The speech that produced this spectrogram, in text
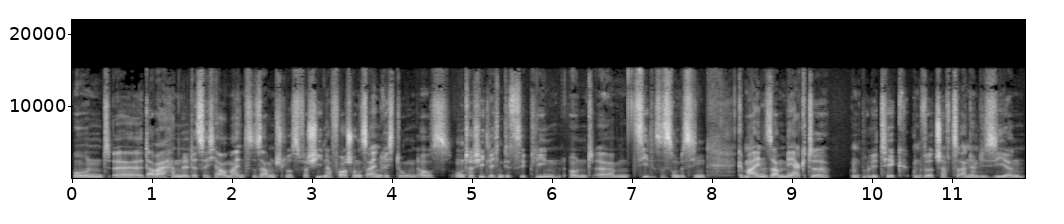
Und äh, dabei handelt es sich ja um einen Zusammenschluss verschiedener Forschungseinrichtungen aus unterschiedlichen Disziplinen. Und ähm, Ziel ist es so ein bisschen, gemeinsam Märkte und Politik und Wirtschaft zu analysieren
